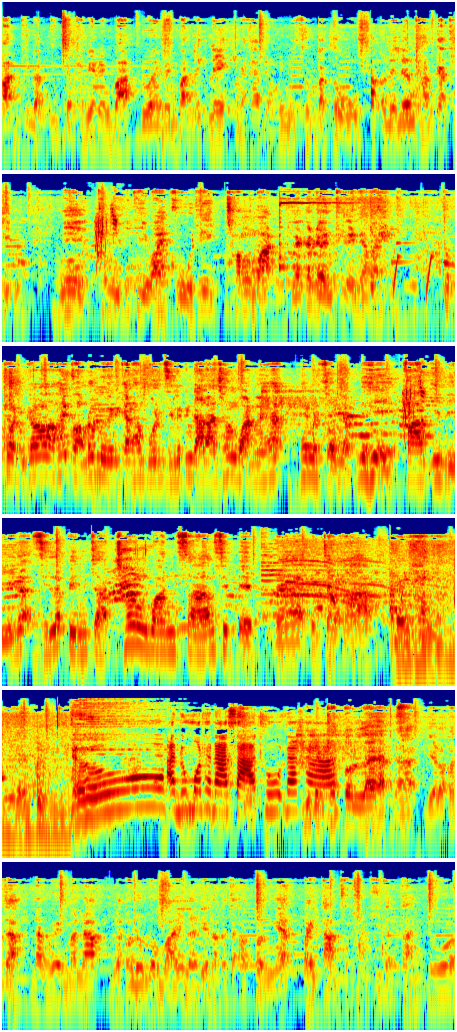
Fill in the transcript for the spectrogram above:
วัดที่แบบจดทะเบียนเป็นวัดด้วยเป็นวัดเล็กๆนะครับยังไม่มีซุ้มประตูเราก็เลยเริ่มทำกระถิน นี่เขามีพิธีไหว้ครูที่ช่องวันแล้วก็เดินถือเนี่ยไป ทุกคนก็ให้ความร่วมมือในการทำบุญศิลปินดาราช่องวันนะฮะ ให้มันสมกับนี่ฟาร์มอีหลีและศิลปินจากช่องวัน 31 นะฮะ เป็นเจ้าภาพแบงค์พันดูแบงค์พันนี่โอ้อนุโมทนาสาธุนะนี่คะ เป็นแค่ต้นแรกนะฮะ เดี๋ยวเราก็จะนำเงินมานับ แล้วก็รวบรวมไว้แล้วเดี๋ยวเราก็จะเอาต้นเนี้ยไปตามสถานที่ต่างๆด้วย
